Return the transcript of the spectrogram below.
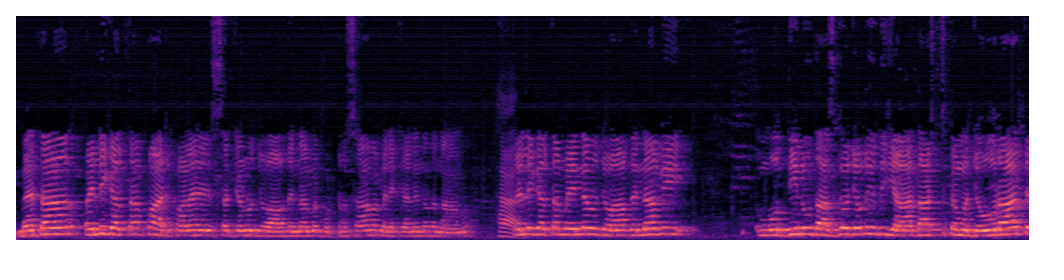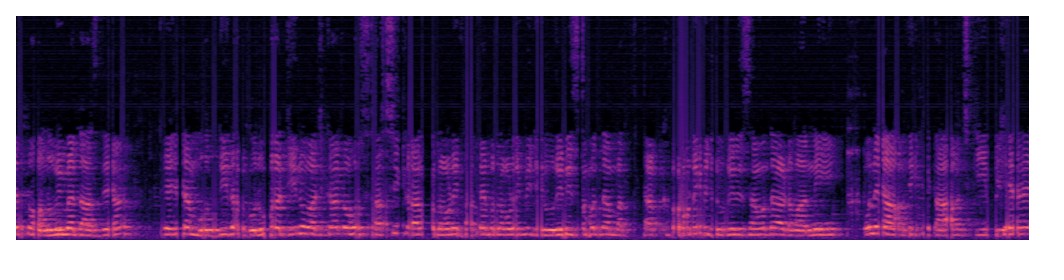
ਮੈਂ ਤਾਂ ਪਹਿਲੀ ਗੱਲ ਤਾਂ ਭਾਜਪਾ ਵਾਲੇ ਸੱਜਣ ਨੂੰ ਜਵਾਬ ਦਿੰਦਾ ਮੈਂ ਬੁੱਟਰ ਸਾਹਿਬ ਆ ਮੇਰੇ ਖਿਆਲ ਇਹਨਾਂ ਦਾ ਨਾਮ। ਪਹਿਲੀ ਗੱਲ ਤਾਂ ਮੈਂ ਇਹਨਾਂ ਨੂੰ ਜਵਾਬ ਦਿੰਦਾ ਵੀ ਮੋਦੀ ਨੂੰ ਦੱਸ ਦਿਓ ਜੇ ਉਹਦੀ ਉਹਦੀ ਯਾਦਦਾਸ਼ਤ ਕਮਜ਼ੋਰ ਆ ਤੇ ਤੁਹਾਨੂੰ ਵੀ ਮੈਂ ਦੱਸ ਦਿਆਂ ਕਿ ਜਿਹੜਾ ਮੋਦੀ ਦਾ ਗੁਰੂ ਆ ਜਿਹਨੂੰ ਅੱਜ ਕੱਲ ਉਹ ਸਤਿ ਸ਼੍ਰੀ ਅਕਾਲ ਬੁਲਾਉਣੀ ਫਤਿਹ ਬੁਲਾਉਣੀ ਵੀ ਜ਼ਰੂਰੀ ਨਹੀਂ ਸਮਝਦਾ ਮੱਥਾ ਅੱਖ ਬੁਲਾਉਣੀ ਵੀ ਜ਼ਰੂਰੀ ਨਹੀਂ ਸਮਝਦਾ ਅਡਵਾਨੀ ਉਹਨੇ ਆਪਦੀ ਕਿਤਾਬ 'ਚ ਕੀ ਲਿਖਿਆ ਹੈ?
